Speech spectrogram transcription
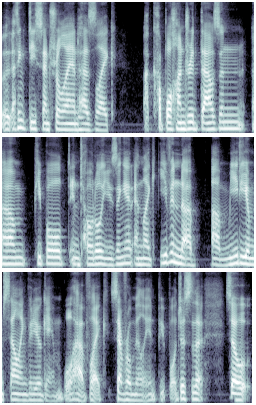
I think Decentraland has like a couple hundred thousand um, people in total using it, and like even a, a medium selling video game will have like several million people. Just so that so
